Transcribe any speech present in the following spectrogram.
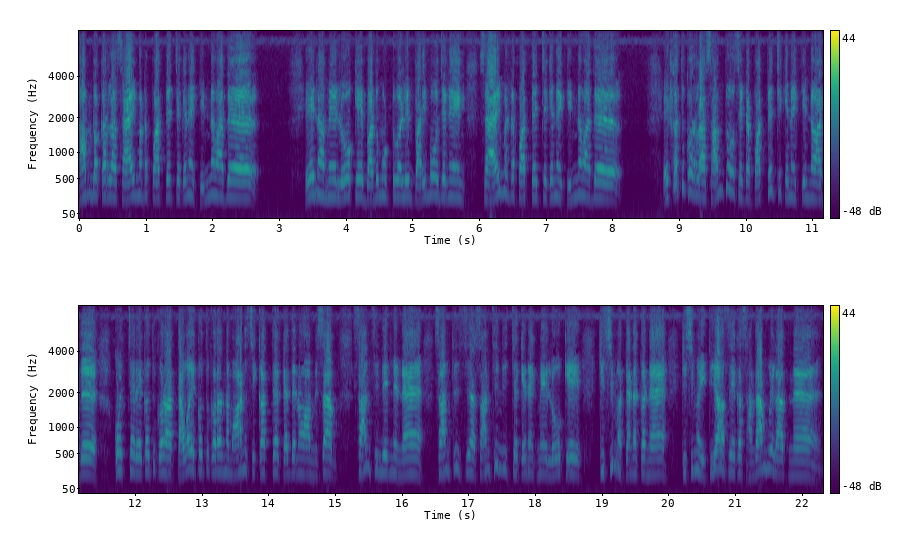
හම්බ කරලා සෑයීමටපත් වෙච්ච කෙනෙක් ඉන්නවද? එහෙනම් මේ ලෝකේ බඩු මුට්ටු වලින් පරිභෝජනයෙන් සෑයීමටපත් වෙච්ච කෙනෙක් ඉන්නවද? එකතු කරලා සන්තෝෂයටපත් වෙච්ච කෙනෙක් ඉන්නවද? කොච්චර එකතු කරා තව එකතු කරන්න මානසිකත්වයක් හැදෙනවා මිසක් සංසිඳෙන්නේ නැහැ. සංසිඳිච්ච කෙනෙක් මේ ලෝකේ කිසිම තැනක නැහැ. කිසිම ඉතිහාසයක සඳහන් වෙලත් නැහැ.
